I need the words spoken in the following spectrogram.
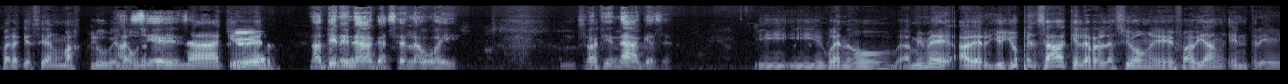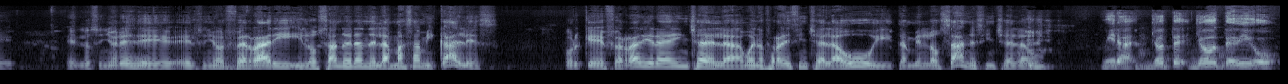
para que sean más clubes. La U no tiene nada que Sí. ver. No tiene nada que hacer la U ahí. No tiene nada que hacer. Y, y bueno, a mí me, a ver, yo, yo pensaba que la relación, eh, Fabián, entre eh, los señores de, el señor Ferrari y Lozano eran de las más amicales, porque Ferrari era hincha de la, bueno, Ferrari es hincha de la U y también Lozano es hincha de la U. Mira, yo te, yo te digo,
